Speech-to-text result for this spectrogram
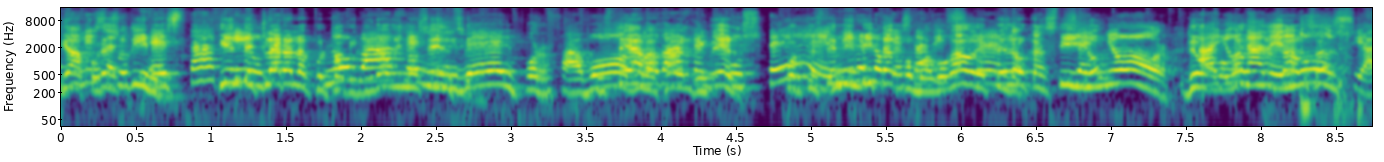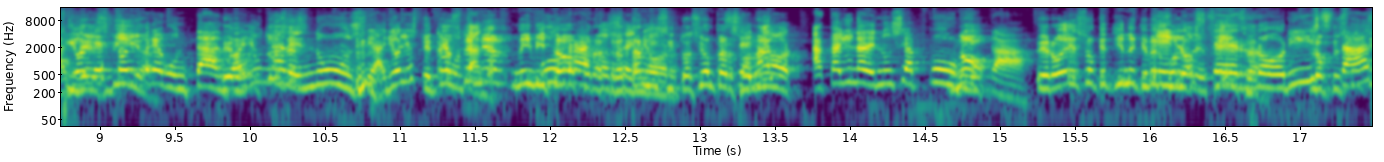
Ya, por eso dime, Está ¿quién aquí, declara usted- la culpabilidad no o baje el inocencia? nivel, por favor. Usted ha no bajado el nivel, Usted, porque usted me invita como abogado de Pedro. Castillo, Señor, de hay una de denuncia. Yo le estoy preguntando. Hay una denuncia. Yo le estoy Entonces usted me ha- preguntando. invitado para tratar mi situación personal. Señor, acá hay una denuncia pública. pero eso que tiene que ver con la los defensa. Terroristas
